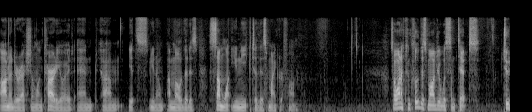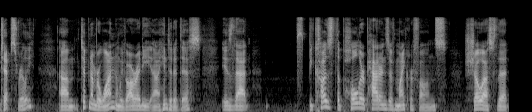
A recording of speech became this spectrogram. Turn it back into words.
omnidirectional and cardioid, and um, it's you know a mode that is somewhat unique to this microphone. So I want to conclude this module with some tips, two tips really. Um, tip number one, and we've already uh, hinted at this, is that because the polar patterns of microphones show us that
